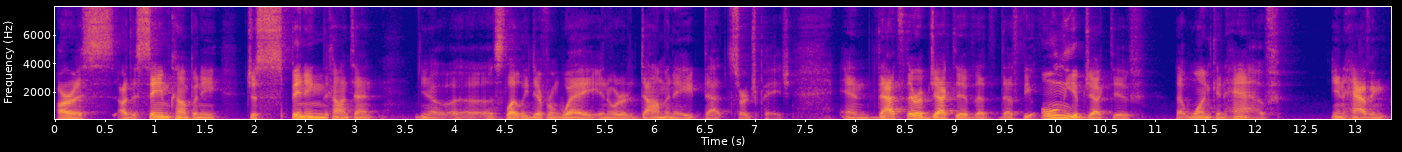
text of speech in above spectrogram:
are a, are the same company just spinning the content you know a, a slightly different way in order to dominate that search page. And that's their objective that, that's the only objective that one can have in having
